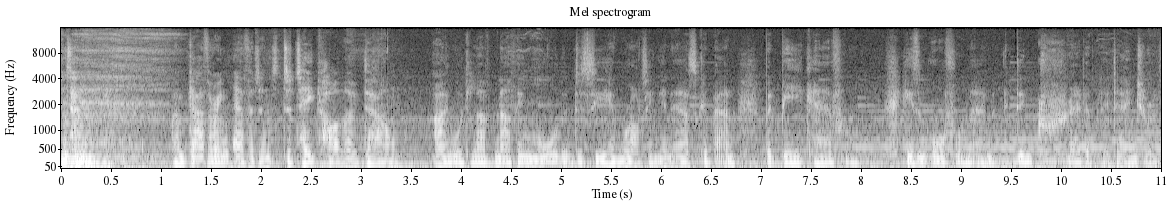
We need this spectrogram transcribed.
for telling me. I'm gathering evidence to take Harlow down. I would love nothing more than to see him rotting in Azkaban, but be careful. He's an awful man and incredibly dangerous.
